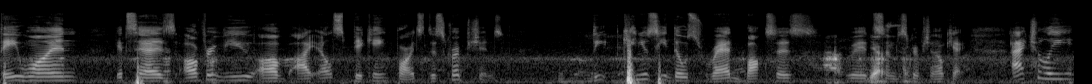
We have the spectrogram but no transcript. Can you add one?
Day one, it says overview of IELTS speaking parts descriptions. Do, can you see those red boxes with Yes. some description? Okay. Actually,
